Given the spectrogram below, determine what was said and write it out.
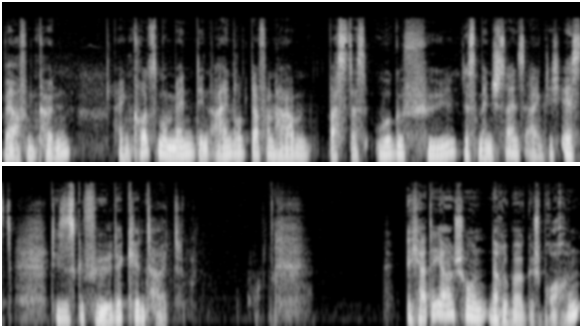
werfen können, einen kurzen Moment den Eindruck davon haben, was das Urgefühl des Menschseins eigentlich ist, dieses Gefühl der Kindheit. Ich hatte ja schon darüber gesprochen,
